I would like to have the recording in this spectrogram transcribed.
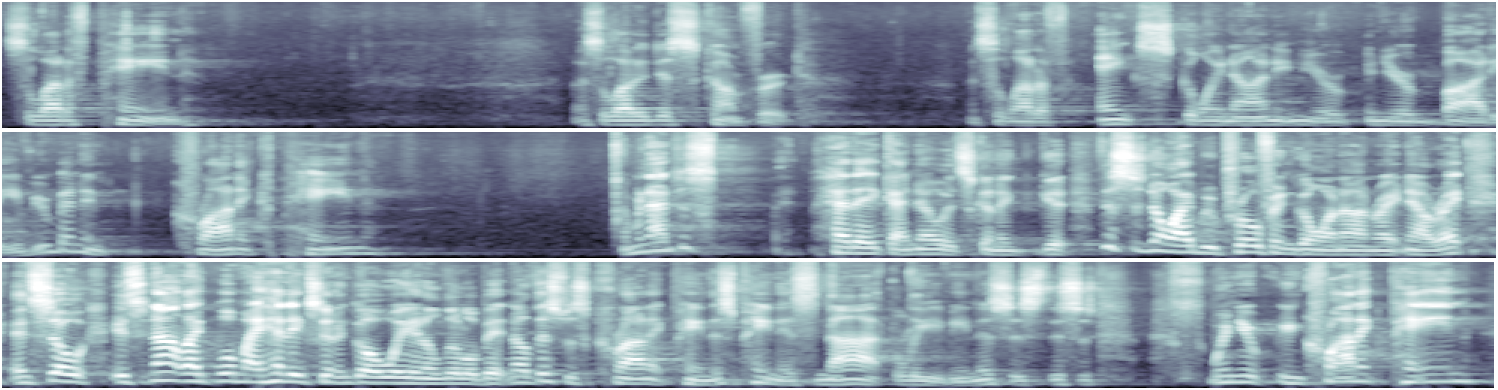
It's a lot of pain. It's a lot of discomfort. It's a lot of angst going on in your, in your body. Have you ever been in chronic pain? I mean, I just headache, I know it's gonna get, this is no ibuprofen going on right now, right? And so it's not like, well, my headache's gonna go away in a little bit. No, this was chronic pain. This pain is not leaving. This is, this is, when you're in chronic pain,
